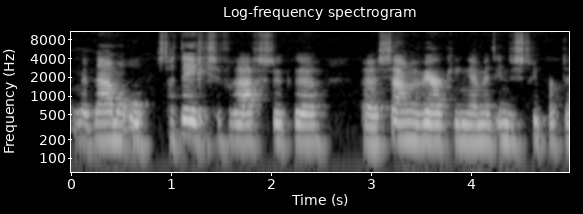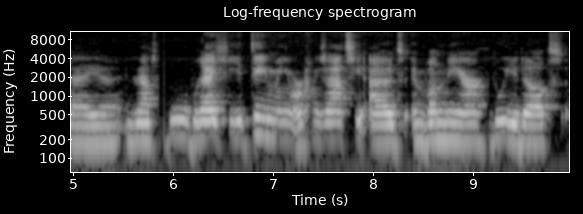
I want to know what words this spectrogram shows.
met name op strategische vraagstukken, samenwerkingen met industriepartijen. Inderdaad, hoe breid je je team en je organisatie uit en wanneer doe je dat?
